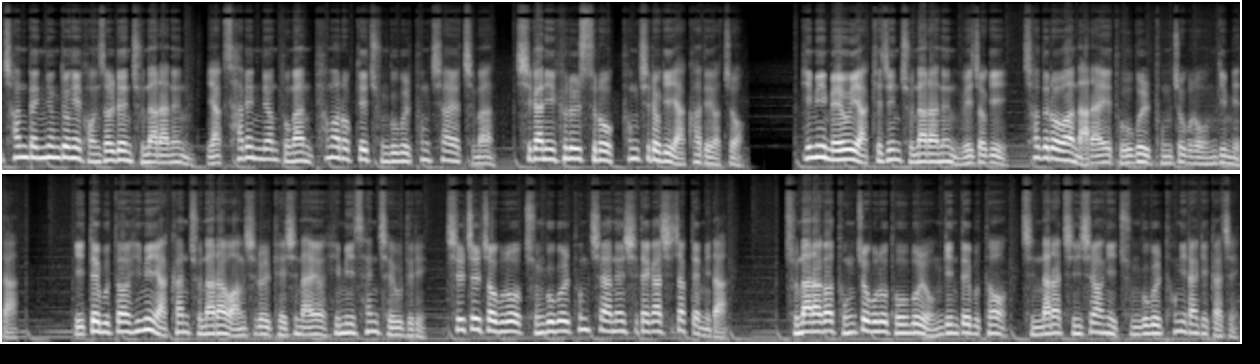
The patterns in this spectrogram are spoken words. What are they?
1100년경에 건설된 주나라는 약 400년 동안 평화롭게 중국을 통치하였지만 시간이 흐를수록 통치력이 약화되었죠. 힘이 매우 약해진 주나라는 외적이 쳐들어와 나라의 도읍을 동쪽으로 옮깁니다. 이때부터 힘이 약한 주나라 왕실을 대신하여 힘이 센 제후들이 실질적으로 중국을 통치하는 시대가 시작됩니다. 주나라가 동쪽으로 도읍을 옮긴 때부터 진나라 진시황이 중국을 통일하기까지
